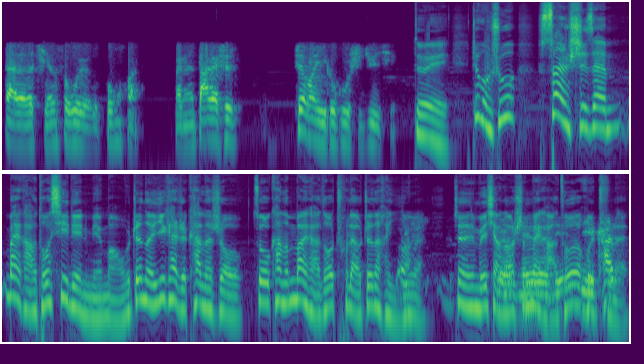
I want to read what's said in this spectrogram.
带来了前所未有的崩坏。反正大概是这么一个故事剧情。对，这本书算是在麦卡托系列里面嘛。我真的一开始看的时候，最后看到麦卡托出来，我真的很意外，真的没想到是麦卡托会出来。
